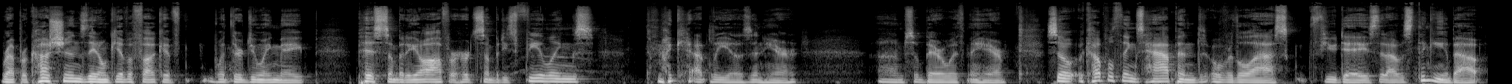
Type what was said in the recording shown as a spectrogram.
repercussions. They don't give a fuck if what they're doing may piss somebody off or hurt somebody's feelings. My cat Leo's in here. Um, so bear with me here. So a couple things happened over the last few days that I was thinking about.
